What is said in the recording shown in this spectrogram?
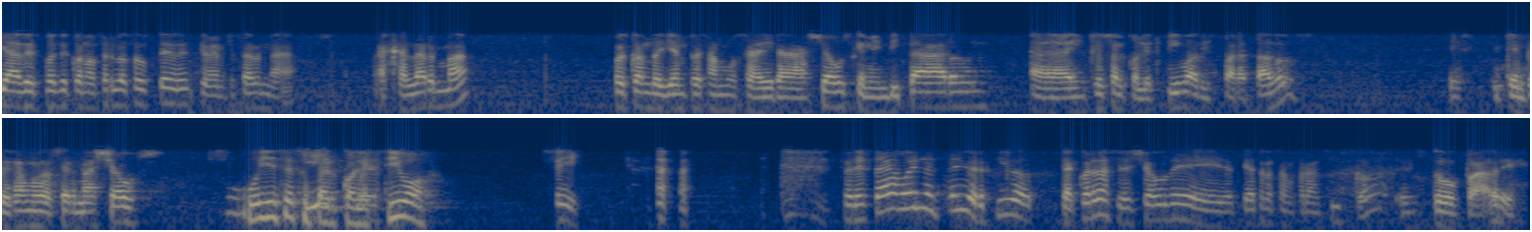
ya después de conocerlos a ustedes, que me empezaron a, a jalar más, fue cuando ya empezamos a ir a shows que me invitaron, a- incluso al colectivo, a Disparatados, este, que empezamos a hacer más shows. Uy, ese super pues, colectivo. Sí. Pero está bueno, está divertido. ¿Te acuerdas del show de Teatro San Francisco? Estuvo padre.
